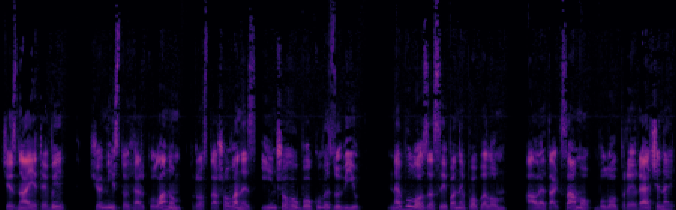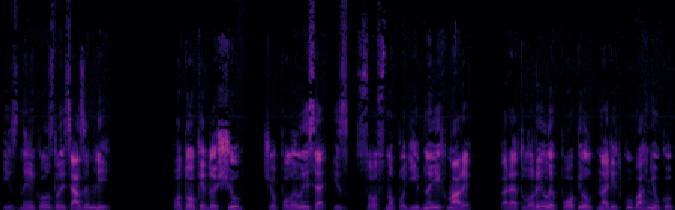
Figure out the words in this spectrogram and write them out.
Чи знаєте ви, що місто Геркуланум розташоване з іншого боку Везувію, не було засипане попелом, але так само було приречене і зникло з лиця землі. Потоки дощу, що полилися із сосноподібної хмари, перетворили попіл на рідку багнюку.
